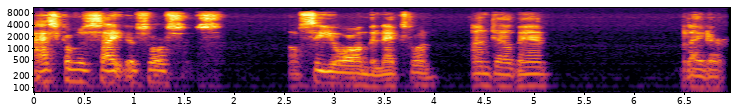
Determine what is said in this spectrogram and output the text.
Ask them to cite their sources. I'll see you all on the next one. Until then, later.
